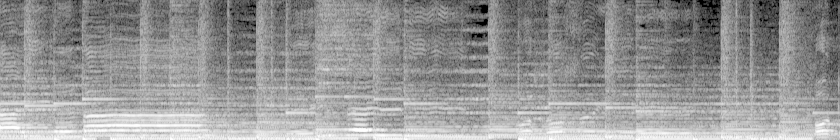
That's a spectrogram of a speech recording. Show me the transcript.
抱いてた人生に遅すぎること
